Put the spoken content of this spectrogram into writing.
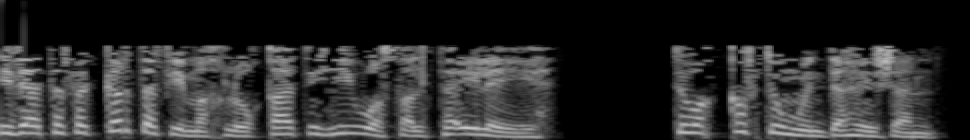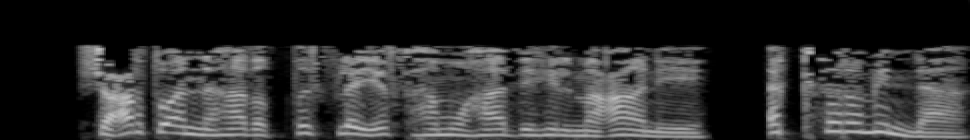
إذا تفكرت في مخلوقاته وصلت إليه. توقفت مندهشا. شعرت أن هذا الطفل يفهم هذه المعاني أكثر منا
